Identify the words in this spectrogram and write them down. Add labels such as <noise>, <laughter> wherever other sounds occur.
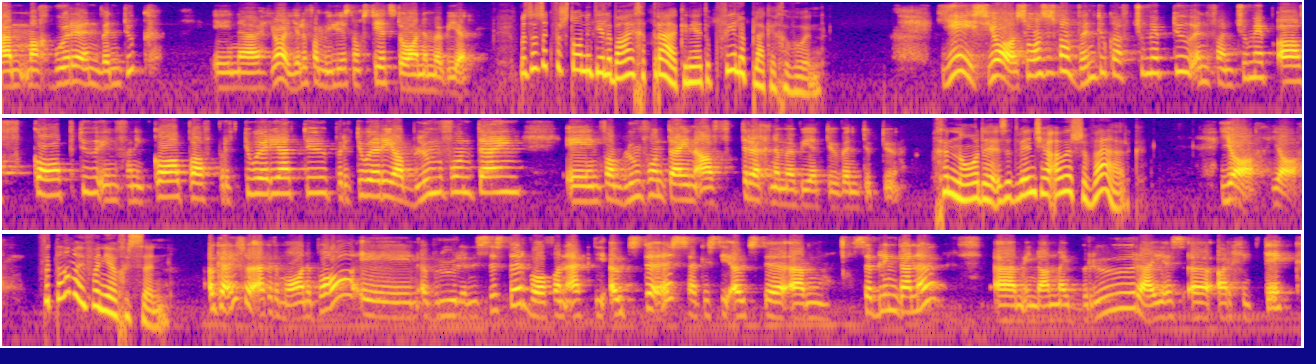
Um maar gebore in Windhoek en uh ja, hele familie is nog steeds daar in Namibië. Maar soos ek verstaan het jy baie getrek en jy het op vele plekke gewoon. Yes, ja, so ons is van Windhoek af Chumep toe en van Chumep af Kaap toe en van die Kaap af Pretoria toe, Pretoria Bloemfontein en van Bloemfontein af terug na Namibië toe, Windhoek toe. Genade, is dit wens jou ouers se werk? Ja, ja. Vertel my van jou gesin. Okay, so ek het 'n ma en 'n pa en 'n broer en 'n suster waarvan ek die oudste is. Ek is die oudste um sibling dan nou. Um en dan my broer, hy is 'n argitek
